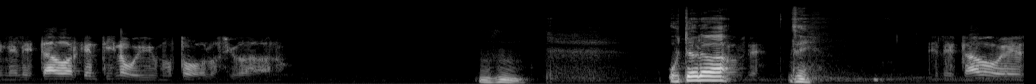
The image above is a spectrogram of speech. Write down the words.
en el Estado argentino vivimos todos los ciudadanos. Usted hablaba... sí. El Estado es,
